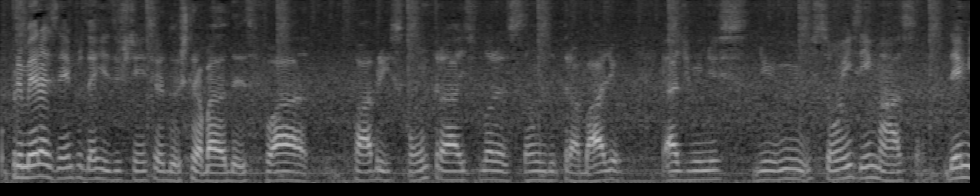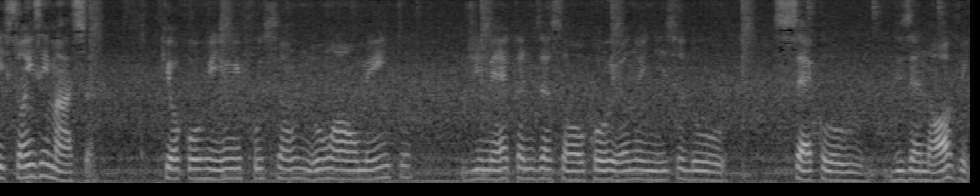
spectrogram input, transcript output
O primeiro exemplo da resistência dos trabalhadores fábricos contra a exploração do trabalho é as diminuições em massa, demissões em massa, que ocorriam em função do aumento de mecanização. Ocorreu no início do século XIX,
